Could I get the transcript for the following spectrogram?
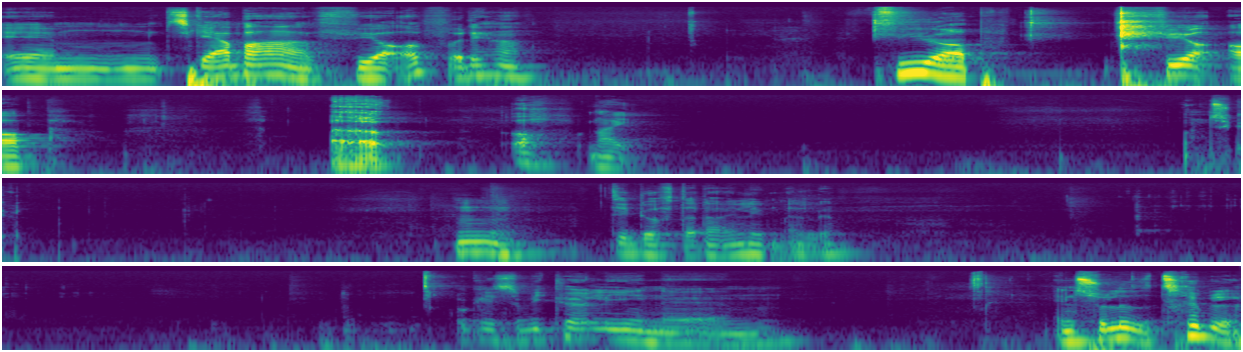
Øhm, skal jeg bare fyre op for det her? Fyr op. Fyr op. Åh, oh, nej. Undskyld. Mm, det dufter dejligt, Malte. Okay, så vi kører lige en, øh, en solid triple.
